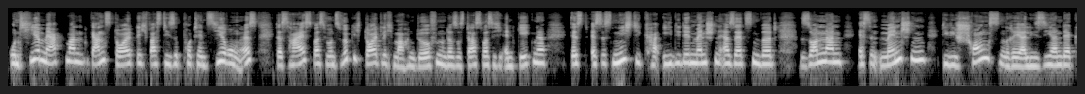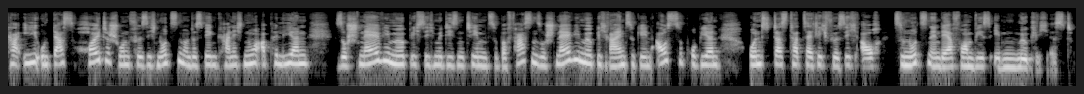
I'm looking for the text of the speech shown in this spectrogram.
Und hier merkt man ganz deutlich, was diese Potenzierung ist. Das heißt, was wir uns wirklich deutlich machen dürfen, und das ist das, was ich entgegne, ist, es ist nicht nicht die KI, die den Menschen ersetzen wird, sondern es sind Menschen, die die Chancen realisieren der KI und das heute schon für sich nutzen. Und deswegen kann ich nur appellieren, so schnell wie möglich sich mit diesen Themen zu befassen, so schnell wie möglich reinzugehen, auszuprobieren und das tatsächlich für sich auch zu nutzen in der Form, wie es eben möglich ist.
